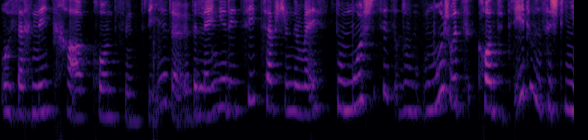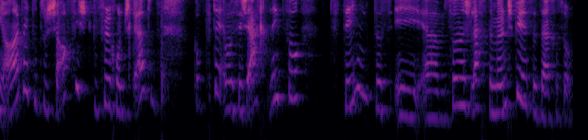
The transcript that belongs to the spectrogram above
und sich nicht kann konzentrieren kann. Über längere Zeit, selbst wenn du weißt, du musst es jetzt, du musst jetzt konzentrieren, das ist deine Arbeit und du schaffst, du bekommst Geld und verdammt, es ist echt nicht so das Ding, dass ich ähm, so ein schlechter Mensch bin und denke so,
